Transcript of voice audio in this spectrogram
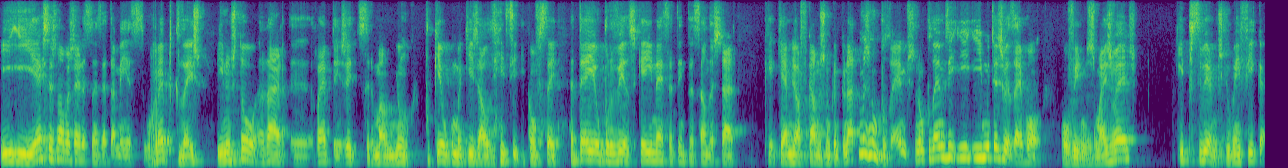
E, e estas novas gerações é também esse, o repto que deixo, e não estou a dar uh, repto em jeito de sermão nenhum, porque eu, como aqui já o disse e confessei, até eu por vezes caí nessa tentação de achar que, que, é melhor ficarmos no campeonato, mas não podemos, não podemos e, e, e, muitas vezes é bom ouvirmos os mais velhos e percebermos que o Benfica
